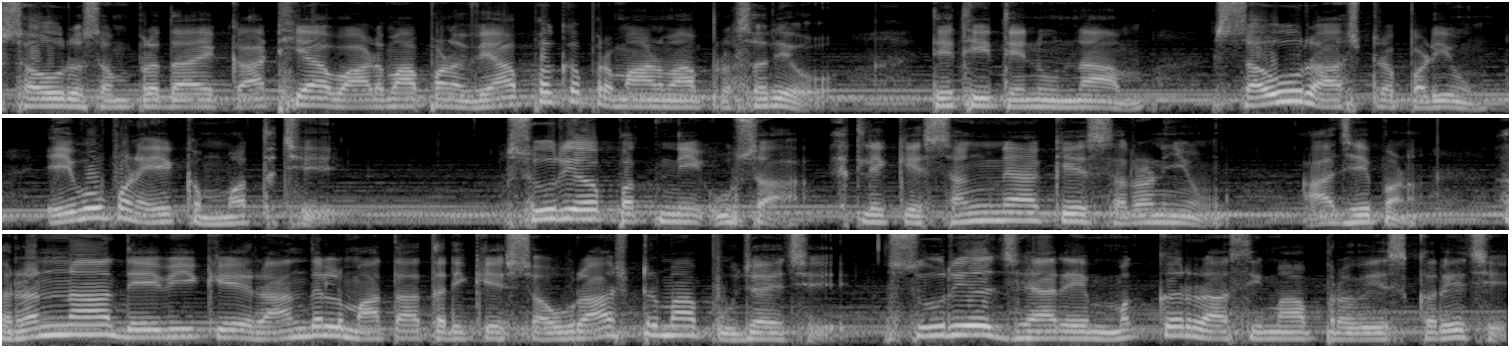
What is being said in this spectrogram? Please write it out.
સૌર સંપ્રદાય કાઠિયાવાડમાં પણ વ્યાપક પ્રમાણમાં પ્રસર્યો. તેથી તેનું નામ સૌરાષ્ટ્ર પડ્યું. એવો પણ એક મત છે. સૂર્ય પત્ની ઉષા એટલે કે સંજ્ઞા કે શરણ્યું. આજે પણ રન્ના દેવી કે રાંદલ માતા તરીકે સૌરાષ્ટ્રમાં પૂજાય છે. સૂર્ય જ્યારે મકર રાશિમાં પ્રવેશ કરે છે,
